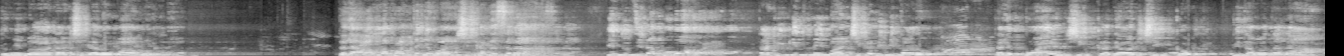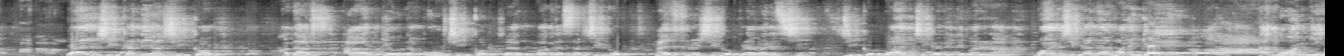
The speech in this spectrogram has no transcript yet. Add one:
তুমি মা ডাক শিখালো মা বলবে। তাহলে আল্লাহ পাক থেকে বয়ান শিক্ষা দিচ্ছে না? কিন্তু যেটা বুবা হয়, তাকে কি তুমি বয়ান শিক্ষা দিতে পারো? তাহলে বয়ান শিক্ষা দেওয়ার শিক্ষক পিতামাতা না। বয়ান শিক্ষা দেওয়ার শিক্ষক আদার্স আর কেউ না। কোন শিক্ষক মাদ্রাসার শিক্ষক হাই স্কুলের শিক্ষক প্রাইমারি শিক্ষক বয়ান শিক্ষা দিতে পারে না। বয়ান শিক্ষা দেওয়ার মালিক কে? তার প্রমাণ কি?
